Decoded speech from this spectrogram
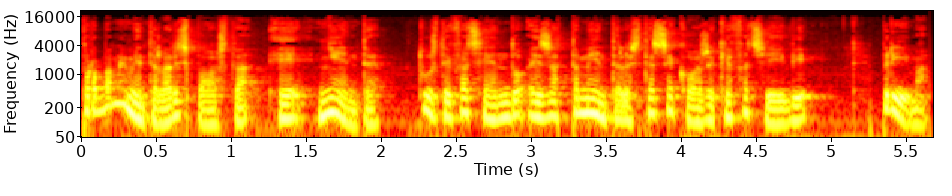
Probabilmente la risposta è niente. Tu stai facendo esattamente le stesse cose che facevi prima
